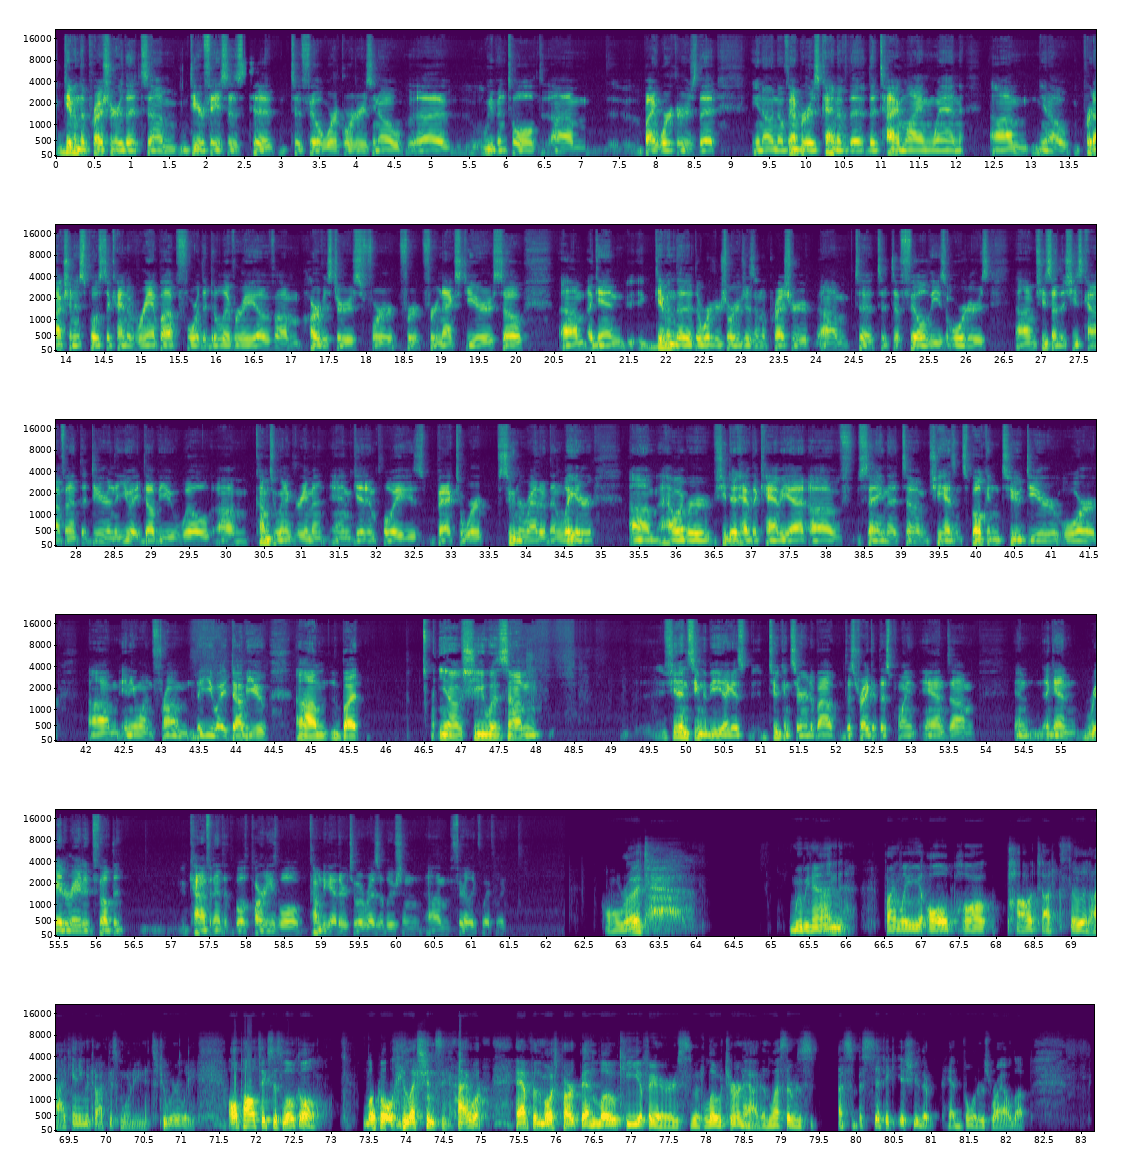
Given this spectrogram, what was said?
given the pressure that um, Deere faces to to fill work orders, you know, uh, we've been told by workers that you know November is kind of the the timeline when um, you know, production is supposed to kind of ramp up for the delivery of um, harvesters for for for next year. So um, again, given the the worker shortages and the pressure um, to, to, to fill these orders, um, she said that she's confident that Deere and the UAW will um, come to an agreement and get employees back to work sooner rather than later. Um, however, she did have the caveat of saying that um, she hasn't spoken to Deere or um, anyone from the UAW. Um, but you know, she was she didn't seem to be, I guess, too concerned about the strike at this point, and and again reiterated felt that confident that both parties will come together to a resolution um, fairly quickly. All right. Moving on. Finally, all pol- politics. I can't even talk this morning. It's too early. All politics is local. Local elections in Iowa have, for the most part, been low key affairs with low turnout, unless there was a specific issue that had voters riled up.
